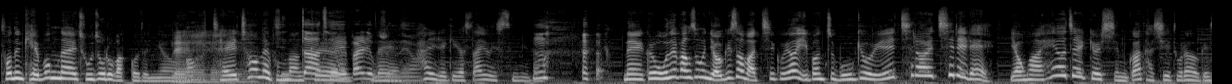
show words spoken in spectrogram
저는 개봉날 조조로 봤거든요. 네. 아, 제일 처음에 본 만큼 제일 빨리 네, 보셨네요. 할 얘기가 쌓여 있습니다. 네, 그럼 오늘 방송은 여기서 마치고요. 이번 주 목요일 7월 7일에 영화 헤어질 결심과 다시 돌아오겠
